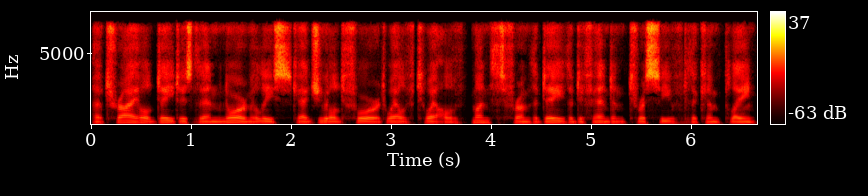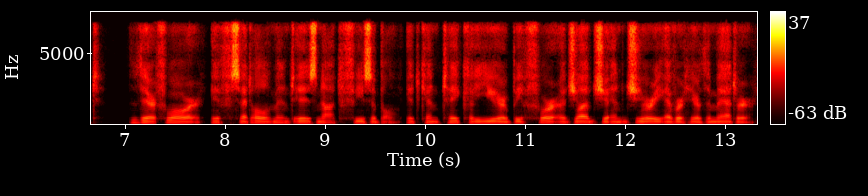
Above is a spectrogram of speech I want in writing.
A trial date is then normally scheduled for 12 12 months from the day the defendant received the complaint. Therefore, if settlement is not feasible, it can take a year before a judge and jury ever hear the matter.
